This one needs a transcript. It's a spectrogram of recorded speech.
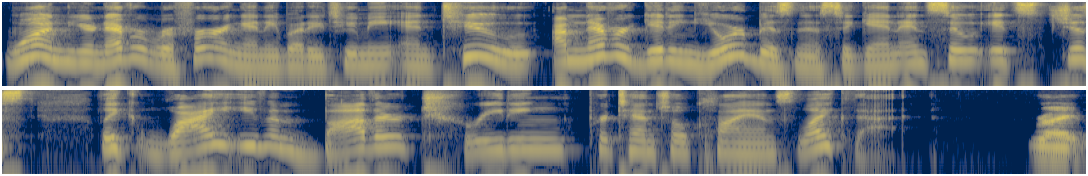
one, you're never referring anybody to me, and two, I'm never getting your business again. And so it's just like, why even bother treating potential clients like that? Right.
